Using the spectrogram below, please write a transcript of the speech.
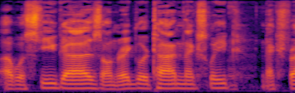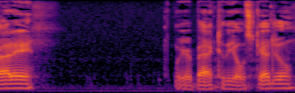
I will see you guys on regular time next week, next Friday. We are back to the old schedule.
